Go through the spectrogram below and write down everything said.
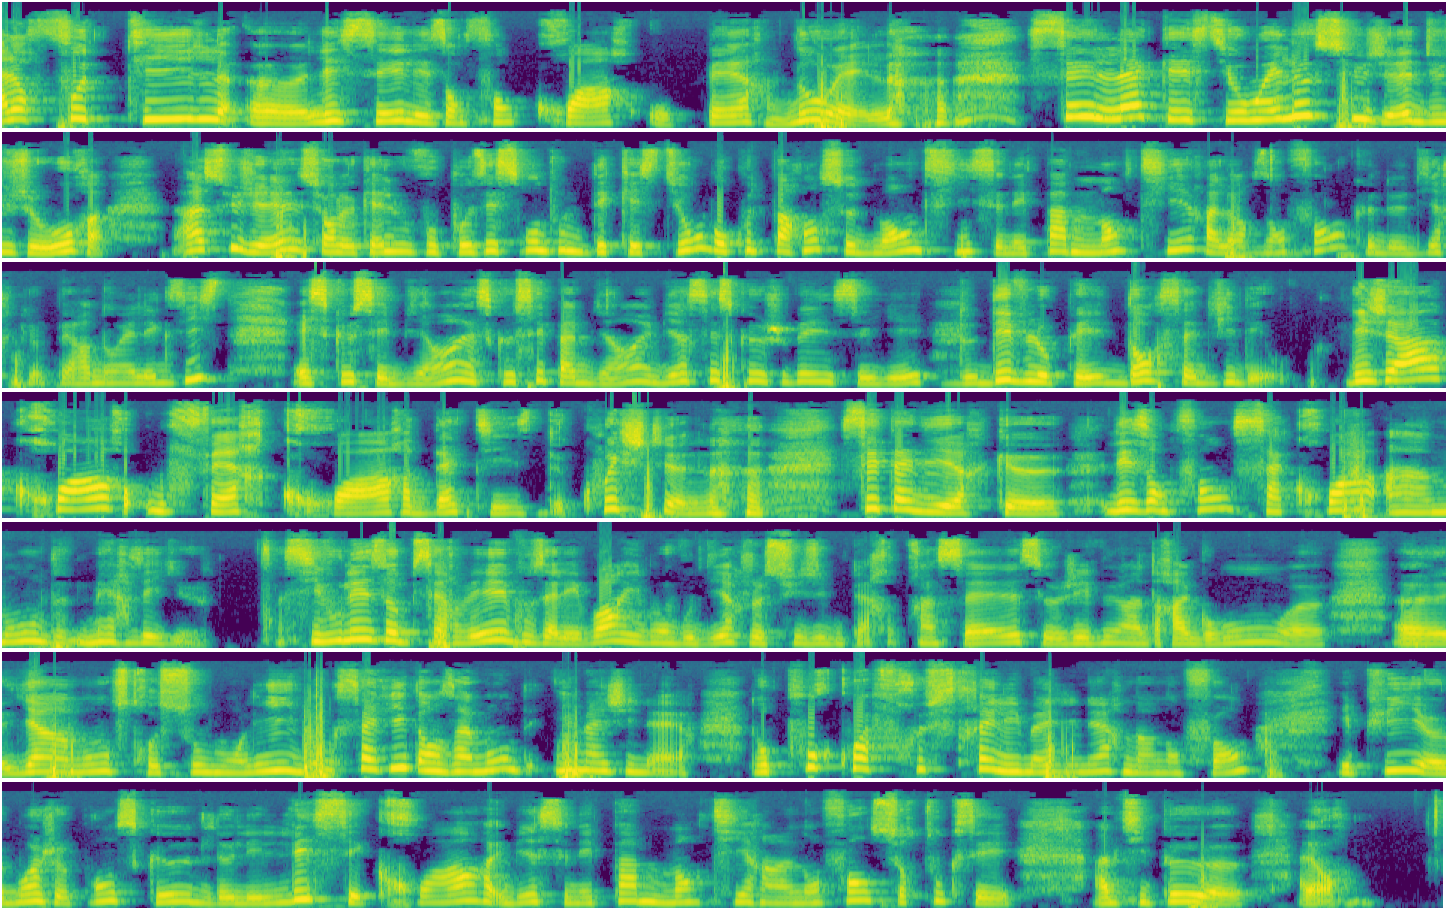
Alors, faut-il euh, laisser les enfants croire au Père Noël? C'est la question et le sujet du jour. Un sujet sur lequel vous vous posez sans doute des questions. Beaucoup de parents se demandent si ce n'est pas mentir à leurs enfants que de dire que le Père Noël existe. Est-ce que c'est bien? Est-ce que c'est pas bien? Eh bien, c'est ce que je vais essayer de développer dans cette vidéo. Déjà, croire ou faire croire, that is the question. C'est-à-dire que les enfants s'accroient à un monde merveilleux si vous les observez, vous allez voir, ils vont vous dire je suis une princesse, j'ai vu un dragon, euh, euh, il y a un monstre sous mon lit. Donc ça vit dans un monde imaginaire. Donc pourquoi frustrer l'imaginaire d'un enfant? Et puis euh, moi je pense que de les laisser croire, eh bien ce n'est pas mentir à un enfant, surtout que c'est un petit peu alors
